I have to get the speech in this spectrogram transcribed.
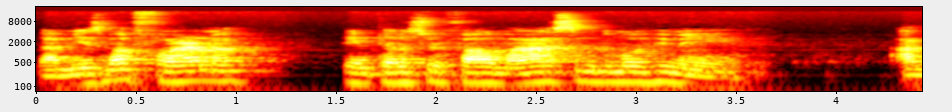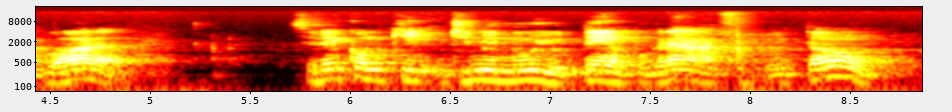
da mesma forma, tentando surfar o máximo do movimento. Agora, você vê como que diminui o tempo gráfico? Então,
